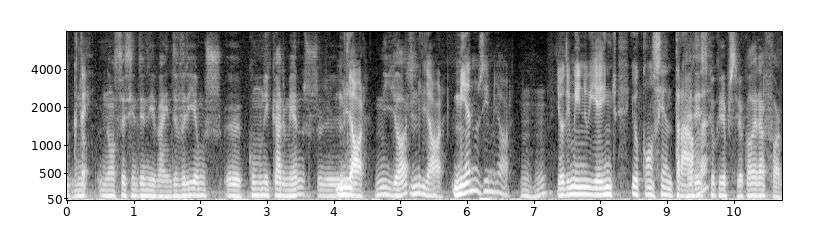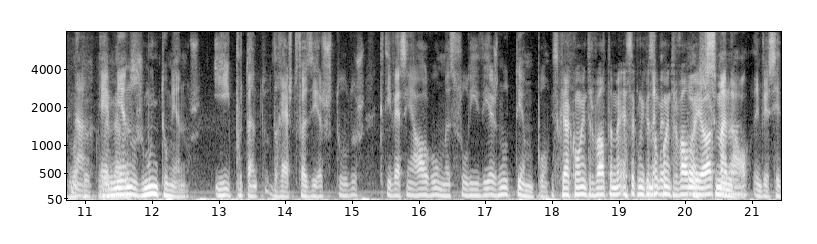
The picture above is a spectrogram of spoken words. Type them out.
o que n- tem? não sei se entendi bem. Deveríamos eh, comunicar menos? eh, Melhor. Melhor? Melhor. Menos e melhor. Uhum. Eu diminuía, eu concentrava. Era isso que eu queria perceber. Qual era a forma Não, é menos, muito menos. E, portanto, de resto, fazer estudos que tivessem alguma solidez no tempo. E se calhar com um intervalo também, essa comunicação Mas- com um intervalo pois, maior. Semanal, em vez de ser Em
